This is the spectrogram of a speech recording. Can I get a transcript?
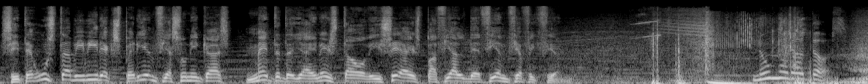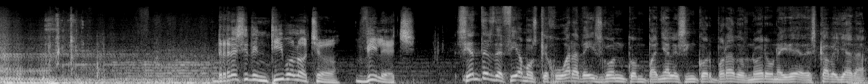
Si te gusta vivir experiencias únicas, métete ya en esta odisea espacial de ciencia ficción. Número 2. Resident Evil 8, Village. Si antes decíamos que jugar a Days Gone con pañales incorporados no era una idea descabellada,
